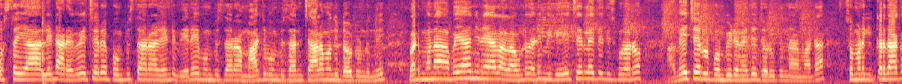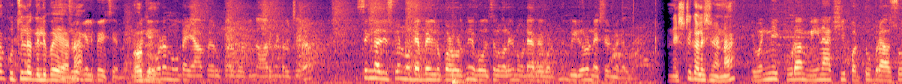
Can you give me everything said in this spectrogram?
వస్తాయా? లేదంటే ఆ ఇరవై చీర పంపిస్తారా? లేదంటే వేరే పంపిస్తారా? మార్చి పంపిస్తారా? అని చాలా మంది డౌట్ ఉంటుంది. బట్ మన అభయాంజనేయాలు అలా ఉండదండి. మీకు ఏ చీరలు అయితే తీసుకున్నారో అవే చీరలు పంపించడం అయితే జరుగుతుంది అనమాట సో మనకి ఇక్కడ దాకా కుర్చీలోకి చీరలు. ఓకే. నూట యాభై రూపాయలు పడుతుంది. ఆరు మీటర్ల చీర. సింగల్ తీసుకొని నూట డెబ్బై ఐదు రూపాయలు పడుతుంది. హోల్సేల్ వాళ్ళకి నూట యాభై పడుతుంది. వీడియోలో నెక్స్ట్ వెళ్దాం. నెక్స్ట్ కలెక్షన్ అన్న? ఇవన్నీ కూడా మీనాక్షి పట్టు బ్రాసు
